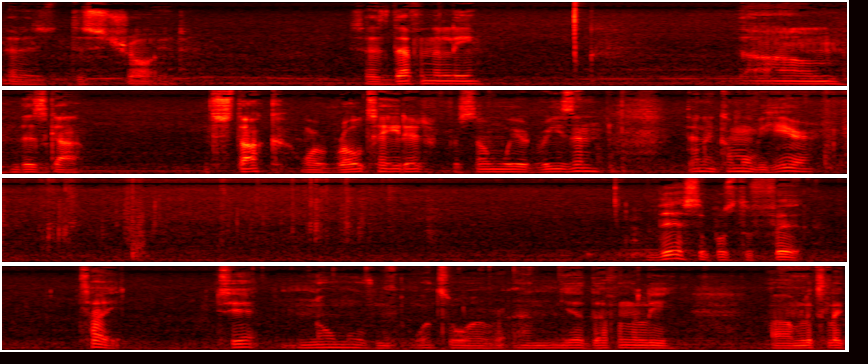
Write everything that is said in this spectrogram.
That is destroyed. Says definitely um, this got stuck or rotated for some weird reason. Then I come over here. This supposed to fit tight. See it? No movement whatsoever. And yeah, definitely um, looks like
